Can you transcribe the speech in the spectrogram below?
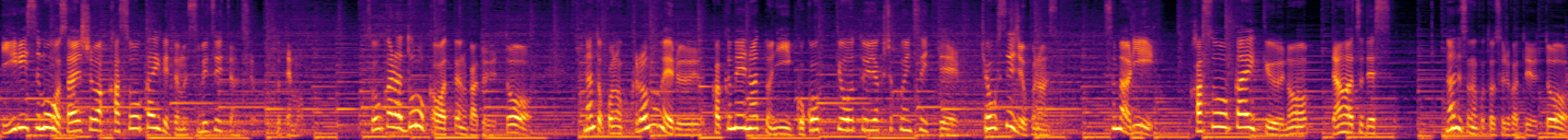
イギリスも最初は仮想階級と結びついたんですよ。とても。そこからどう変わったのかというとなんとこのクロムウェル革命の後に五国教という役職について恐怖政治を行うんですよ。つまり仮想階級の弾圧です。なんでそんなことをするかというと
